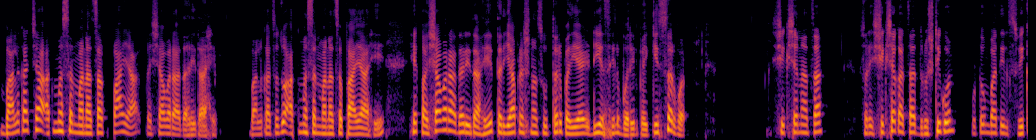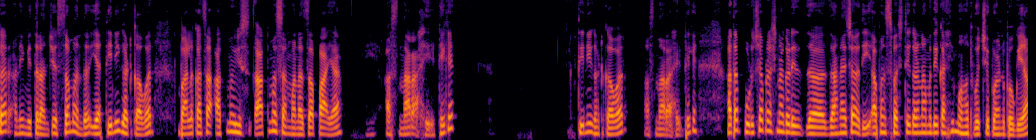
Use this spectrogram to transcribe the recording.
बालकाच्या आत्मसन्मानाचा पाया कशावर आधारित आहे? बालकाचा जो आत्मसन्मानाचा पाया आहे हे कशावर आधारित आहे? तर या प्रश्नाचं उत्तर पर्याय डी असेल वरीलपैकी सर्व. शिक्षणाचा सॉरी शिक्षकाचा दृष्टिकोन कुटुंबातील स्वीकार आणि मित्रांचे संबंध या तिन्ही घटकावर बालकाचा आत्मविस आत्मसन्मानाचा पाया असणार आहे ठीक आहे? तिन्ही घटकावर असणार आहे ठीक आहे? आता पुढच्या प्रश्नाकडे जाण्याच्या आधी आपण स्पष्टीकरणामध्ये काही महत्त्वाचे पॉईंट बघूया.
